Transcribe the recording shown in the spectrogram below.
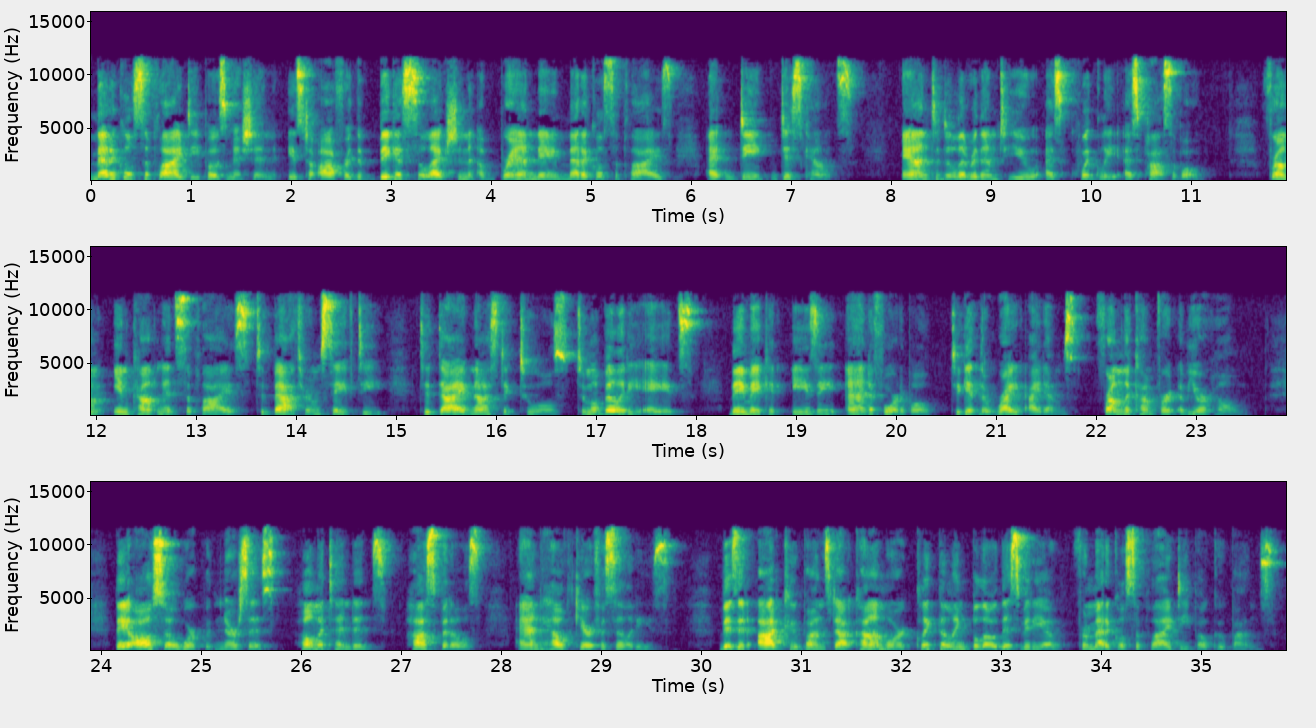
Medical Supply Depot's mission is to offer the biggest selection of brand name medical supplies at deep discounts and to deliver them to you as quickly as possible. From incontinent supplies to bathroom safety to diagnostic tools to mobility aids, they make it easy and affordable to get the right items from the comfort of your home. They also work with nurses, home attendants, hospitals, and healthcare facilities. Visit oddcoupons.com or click the link below this video for Medical Supply Depot coupons.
